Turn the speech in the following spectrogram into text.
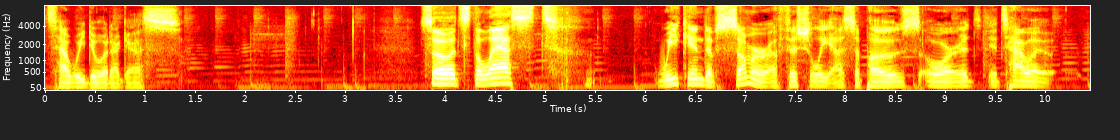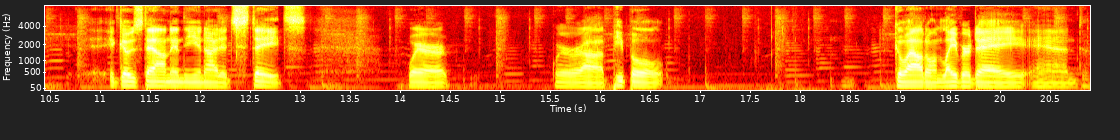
It's how we do it, I guess. So it's the last weekend of summer officially, I suppose, or it's it's how it it goes down in the United States, where where uh, people go out on Labor Day and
